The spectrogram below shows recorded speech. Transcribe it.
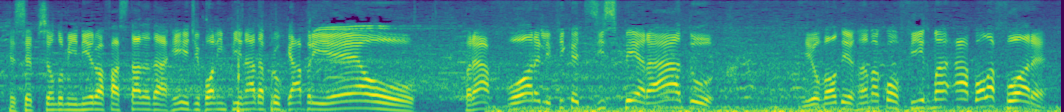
Recepção do Mineiro afastada da rede, bola empinada para o Gabriel. Para fora, ele fica desesperado. E o Valderrama confirma a bola fora.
